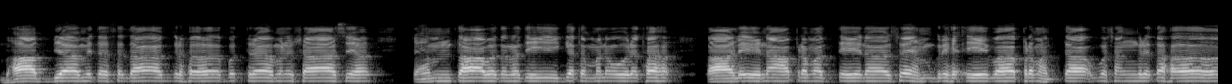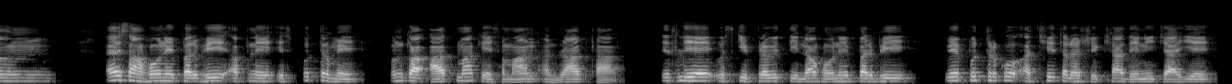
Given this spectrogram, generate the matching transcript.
भाव्यमितसदाग्रह पुत्रमनुशास्य स्वयं तावत् गतमनोरथः कालेनाप्रमत्तेन स्वयं गृह एव प्रमत्ता उपसंहृतः। ऐसा होने पर भी अपने इस पुत्र में उनका आत्मा के समान अनुराग था, इसलिए उसकी प्रवृत्ति न होने पर भी वे पुत्र को अच्छी तरह शिक्षा देनी चाहिए।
